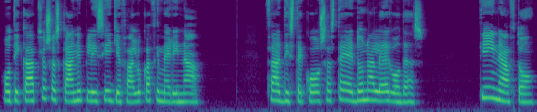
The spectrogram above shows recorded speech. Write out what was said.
ότι κάποιος σας κάνει πλήση εγκεφάλου καθημερινά. Θα αντιστεκόσαστε έντονα λέγοντας «Τι είναι αυτό»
